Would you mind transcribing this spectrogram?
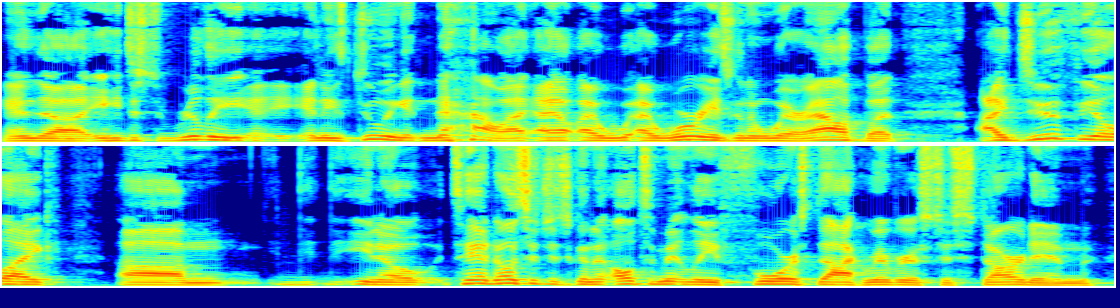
And uh, he just really, and he's doing it now. I, I, I worry he's going to wear out, but I do feel like, um, you know, Teodosic is going to ultimately force Doc Rivers to start him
